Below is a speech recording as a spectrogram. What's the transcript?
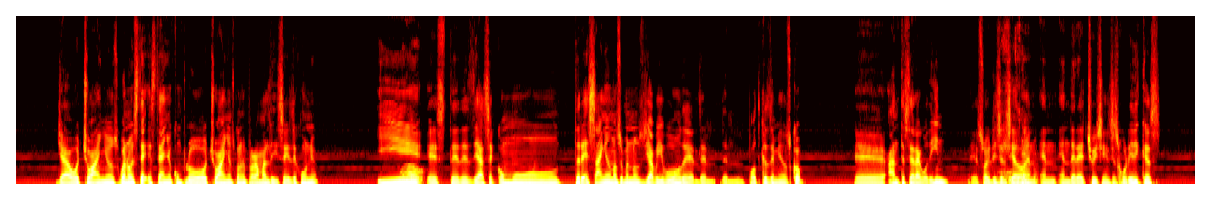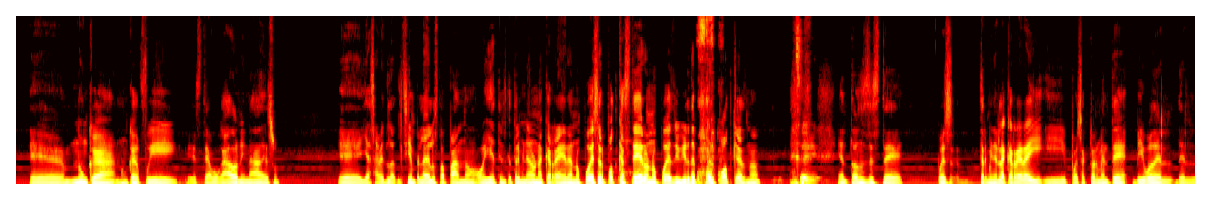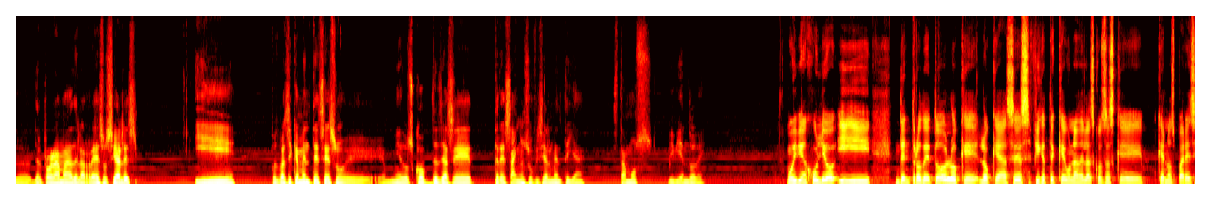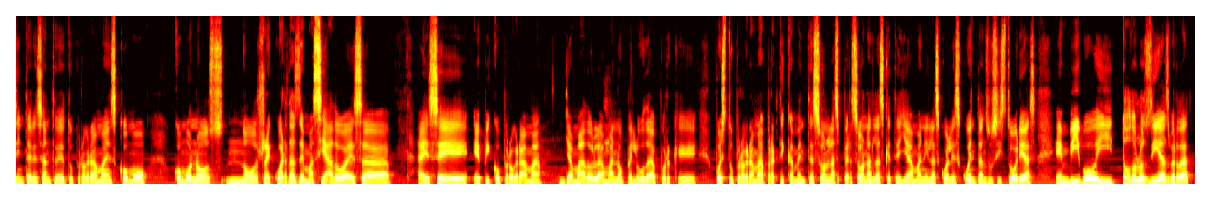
ya ocho años, bueno, este, este año cumplo ocho años con el programa el 16 de junio. Y este, desde hace como tres años más o menos ya vivo del podcast de Midoscope. Eh, antes era Godín, eh, soy licenciado en, Derecho y Ciencias Jurídicas. Eh, nunca, nunca fui este, abogado ni nada de eso. ya sabes, siempre la de los papás, ¿no? Oye, tienes que terminar una carrera, no puedes ser podcastero, no puedes vivir del podcast, ¿no? Sí. Entonces, este, pues terminé la carrera y, pues actualmente vivo del, programa, de las redes sociales. Y pues básicamente es eso. Eh, Miedoscope desde hace tres años oficialmente ya estamos viviendo de. Muy bien, Julio. Y dentro de todo lo que, lo que haces, fíjate que una de las cosas que, que nos parece interesante de tu programa es cómo, cómo nos, nos recuerdas demasiado a, esa, a ese épico programa llamado La Mano Peluda porque pues tu programa prácticamente son las personas las que te llaman y las cuales cuentan sus historias en vivo y todos los días, ¿verdad?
